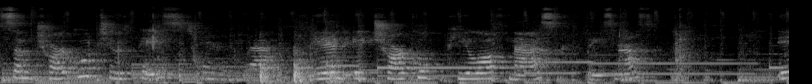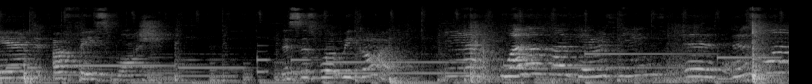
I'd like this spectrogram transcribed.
some charcoal toothpaste, And a charcoal peel off mask, face mask, and a face wash. This is what we got. And one of my favorite things is this one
